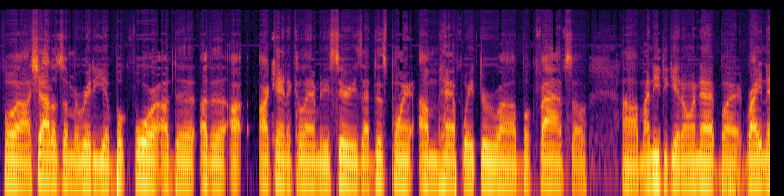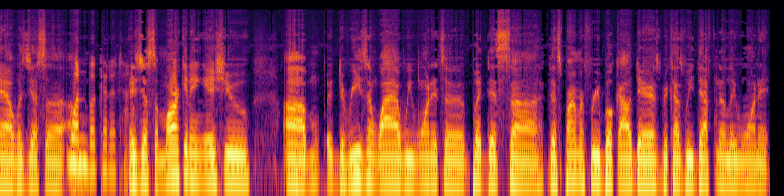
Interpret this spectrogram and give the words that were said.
for uh, Shadows of Meridia, book four of the other the Ar- Arcanin Calamity series. At this point, I'm halfway through uh, book five, so um, I need to get on that. But right now, it's just a, a One book at a time. it's just a marketing issue. Um, the reason why we wanted to put this uh, this perma free book out there is because we definitely wanted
